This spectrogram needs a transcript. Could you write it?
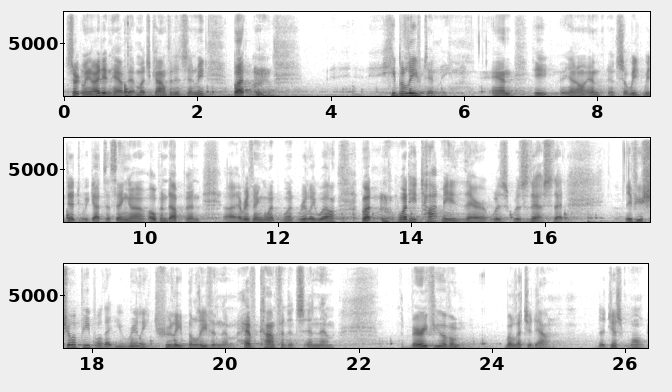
Certainly, I didn't have that much confidence in me, but he believed in me. And he, you know, and, and so we, we did, we got the thing uh, opened up and uh, everything went, went really well. But what he taught me there was, was this that if you show people that you really, truly believe in them, have confidence in them, very few of them will let you down. They just won't.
